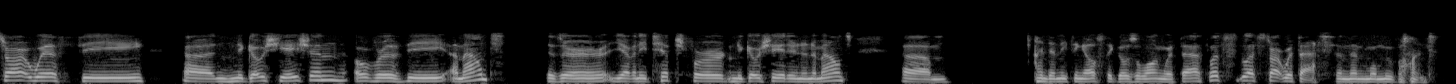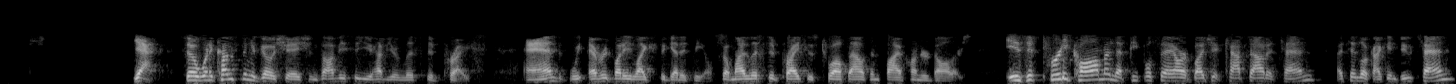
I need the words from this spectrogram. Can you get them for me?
start with the uh, negotiation over the amount. Is there, you have any tips for negotiating an amount? Um, and anything else that goes along with that? Let's let's start with that, and then we'll move on. Yeah. So when it comes to negotiations, obviously you have your listed price, and everybody likes to get a deal. So my listed price is twelve thousand five hundred dollars. Is it pretty common that people say our budget caps out at 10? I say, look, I can do 10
